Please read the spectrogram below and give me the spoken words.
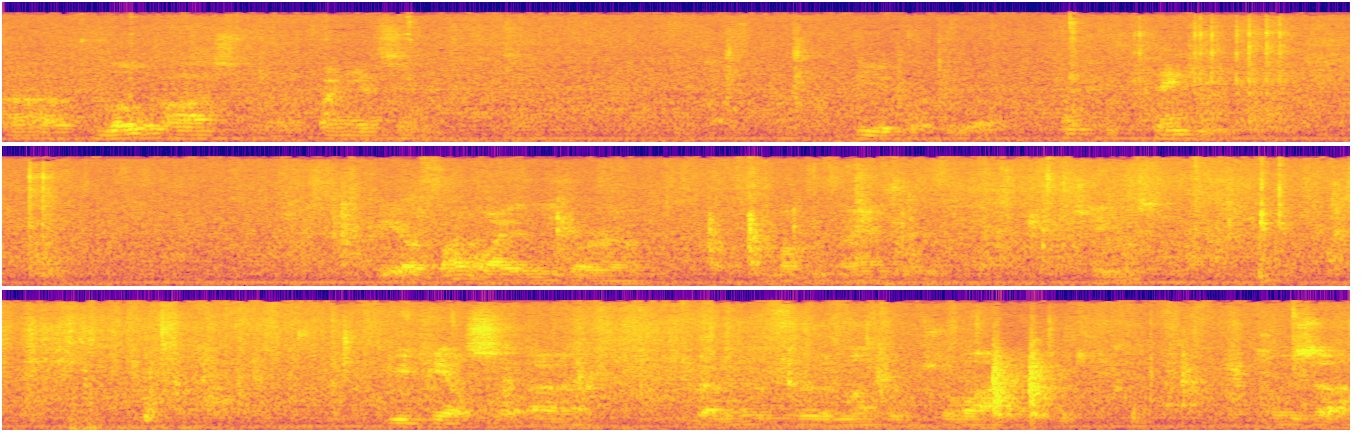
uh, low-cost uh, financing vehicle, if you will. thank you. Okay, our final item is our uh, monthly financial statements. Retail uh, revenue for the month of July was uh,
